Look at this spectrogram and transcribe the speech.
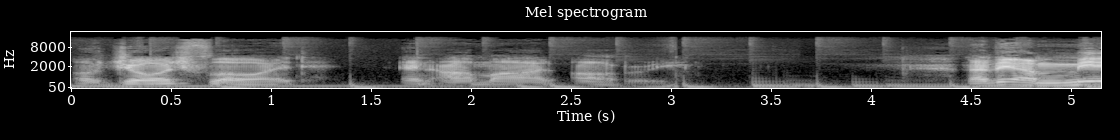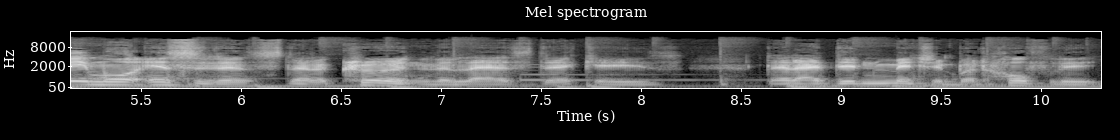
of George Floyd and Ahmaud Arbery. Now, there are many more incidents that occurred in the last decades that I didn't mention, but hopefully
